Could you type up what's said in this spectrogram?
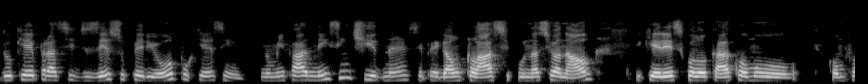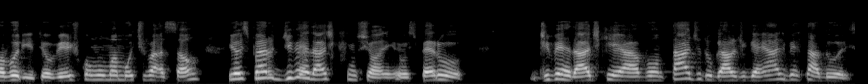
do que para se dizer superior, porque assim, não me faz nem sentido, né? Você pegar um clássico nacional e querer se colocar como como favorito. Eu vejo como uma motivação e eu espero de verdade que funcione. Eu espero de verdade que a vontade do Galo de ganhar a Libertadores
